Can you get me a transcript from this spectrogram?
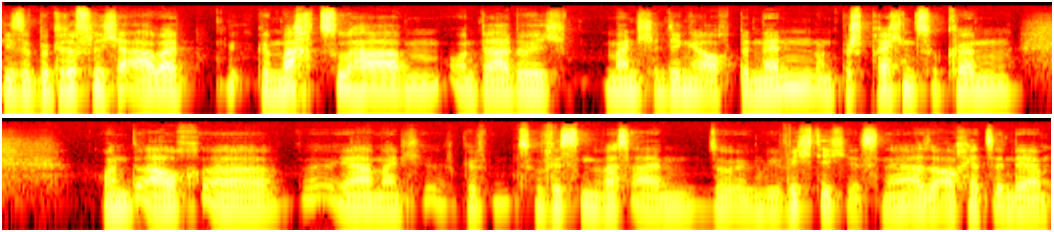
diese begriffliche Arbeit gemacht zu haben und dadurch manche Dinge auch benennen und besprechen zu können und auch äh, ja manch, zu wissen, was einem so irgendwie wichtig ist. Ne? Also auch jetzt in der,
